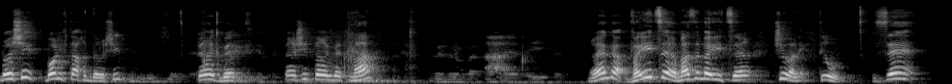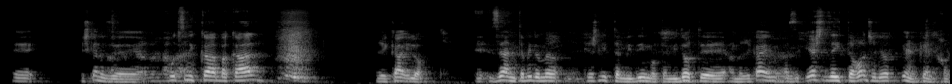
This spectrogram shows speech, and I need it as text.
בראשית, בואו נפתח את בראשית, פרק ב', בראשית פרק ב', מה? אה. רגע, וייצר, מה זה וייצר? שוב, אני, תראו, זה, אה, יש כאן איזה חוצניקה בקהל? אמריקאי? לא. זה אני תמיד אומר, יש לי תלמידים או תלמידות אה, אמריקאים, אז יש איזה יתרון של להיות, כן, כן, נכון.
